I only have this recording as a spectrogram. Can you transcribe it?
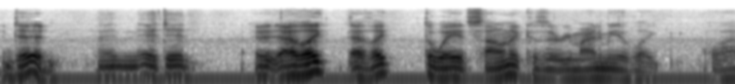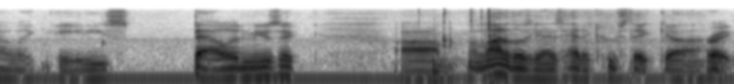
It did. it, it did. I I like I like the way it sounded because it reminded me of like a lot of like '80s ballad music. Um, A lot of those guys had acoustic uh, Right.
